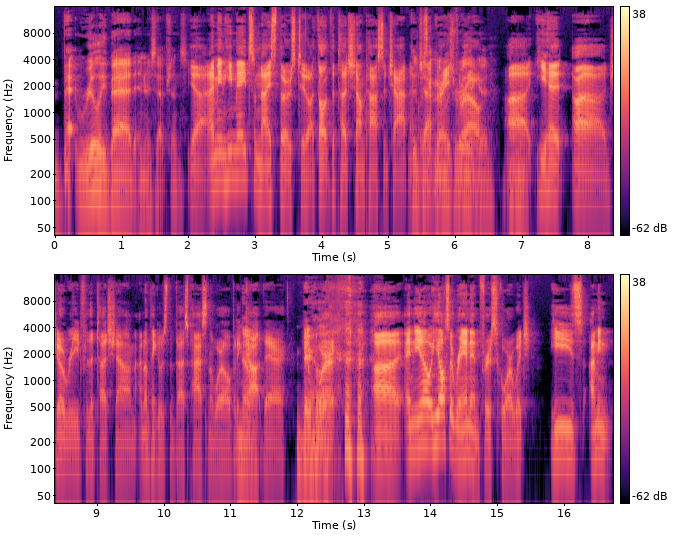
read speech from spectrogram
ba- really bad interceptions. Yeah, I mean he made some nice throws too. I thought the touchdown pass to Chapman was Chapman a great was really throw. good. Uh, he hit uh, Joe Reed for the touchdown. I don't think it was the best pass in the world, but he No. got there. It Barely. uh, and you know he also ran in for a score, which he's. I mean,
